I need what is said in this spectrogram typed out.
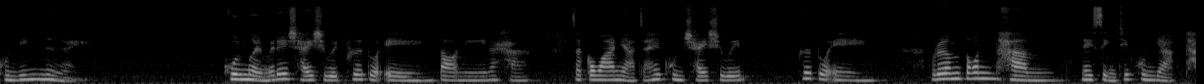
คุณยิ่งเหนื่อย คุณเหมือนไม่ได้ใช้ชีวิตเพื่อตัวเอง ตอนนี้นะคะจักรวาลอยากจะให้คุณใช้ชีวิตเพื่อตัวเอง เริ่มต้นทำในสิ่งที่คุณอยากท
